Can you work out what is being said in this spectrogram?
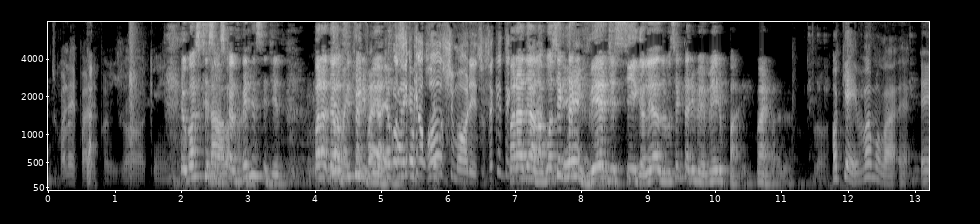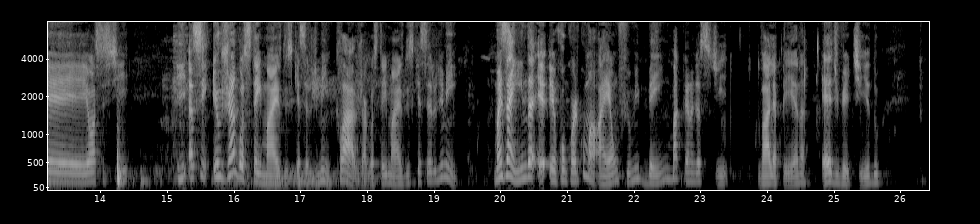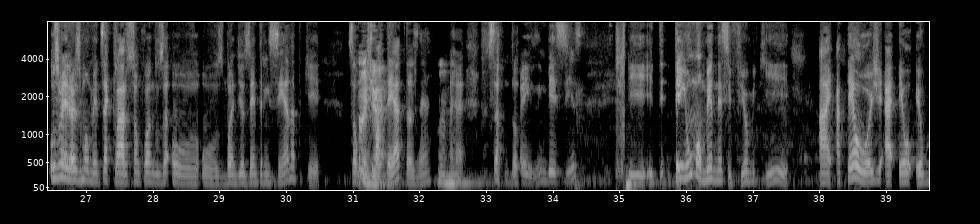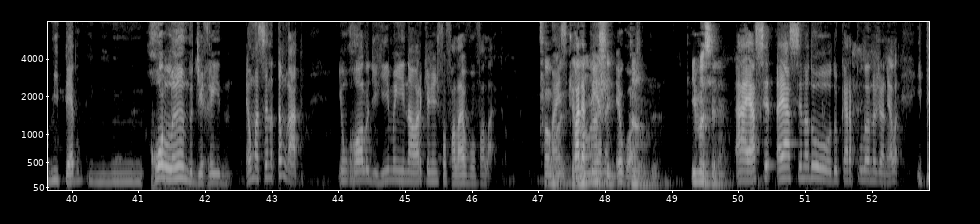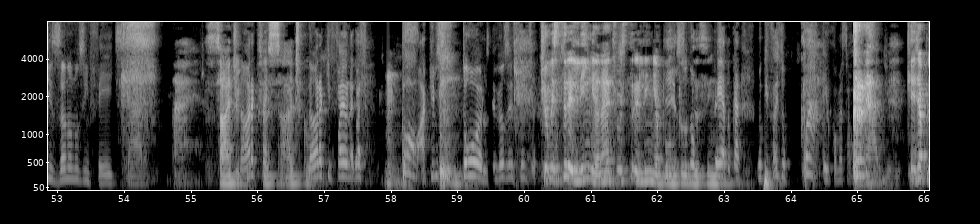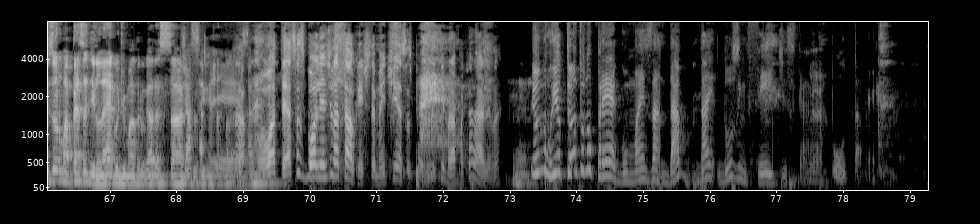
Escolhe aí, para aí, para Joaquim. Eu gosto que vocês são Não, os caras bem decididos. Paradela, Não, você que tá de vai- verde. Você que é o host, Maurício. Você que tem que. Paradela, você que tá É. de verde, siga. Leandro, você que tá de vermelho, pare. Vai, Paradela. Pronto. Ok, vamos lá. É, é, eu assisti. E assim, eu já gostei mais do Esqueceram de Mim? Claro, já gostei mais do Esqueceram de Mim. Mas ainda, eu, eu concordo com o Mal. Ah, É um filme bem bacana de assistir. Vale a pena, é divertido. Os melhores momentos, é claro, são quando os, o- os bandidos entram em cena, porque são dois Jerry. patetas, né? Uhum. É, são dois imbecis. E, e te- tem um momento nesse filme que ai, até hoje eu, eu me pego rolando de rir. É uma cena tão rápida. E um rolo de rima, e na hora que a gente for falar, eu vou falar. então. Por favor, Mas vale a pena, eu gosto. tanto. E você, né? Ah, é a, é a cena do, do cara pulando a janela e pisando nos enfeites, cara. Sádico. Na hora que você é faz- sádico. Na hora que faz o negócio, pô, aquele estouro, você vê os efeitos. Tinha uma estrelinha, né? Tinha uma estrelinha Isso, pontuda no assim. pé do cara. No que faz o pá, aí começa a rir. Quem já pisou numa peça de Lego de madrugada sabe Já do que a gente tá é, falando. Não, ou até essas bolinhas de Natal, que a gente também tinha essas porrinhas que quebrar pra caralho, né? Eu não rio tanto no prego, mas na- da, da- dos enfeites, cara. É. Puta merda.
